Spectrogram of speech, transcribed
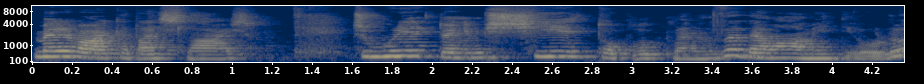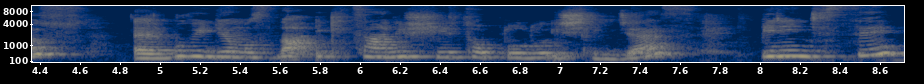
Merhaba arkadaşlar. Cumhuriyet dönemi şiir topluluklarımıza devam ediyoruz. Ee, bu videomuzda iki tane şiir topluluğu işleyeceğiz. Birincisi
